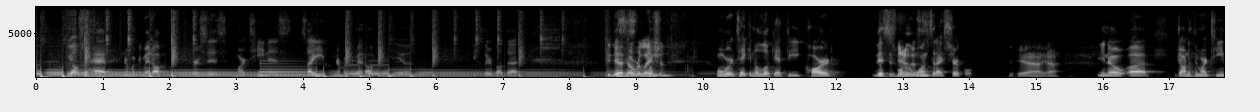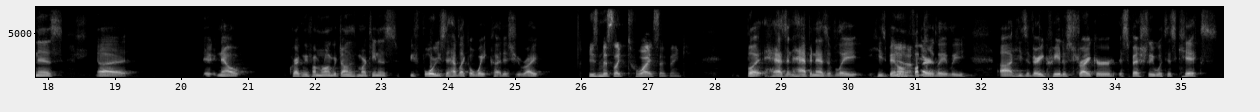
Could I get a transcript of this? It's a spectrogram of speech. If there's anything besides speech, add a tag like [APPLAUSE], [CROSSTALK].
We also had Nurmagomedov versus Martinez. Saeed Nurmagomedov. Be, uh, be clear about that. Dude, yeah, no relation. When, when, we're taking a look at the card, this is one Yeah, of the ones is- that I circled. Yeah, yeah. You know, uh, Jonathan Martinez. Uh, it- now, correct me if I'm wrong, but Jonathan Martinez before used to have like a weight cut issue, right? He's missed like twice, I think. But hasn't happened as of late. He's been Yeah. on fire lately. Uh, he's a very creative striker, especially with his kicks.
